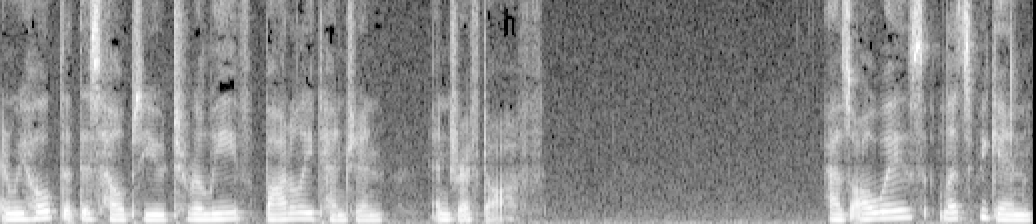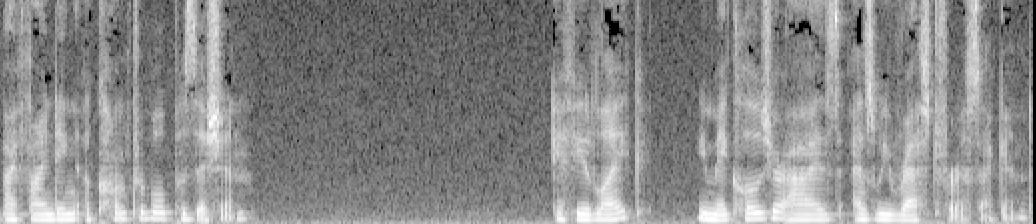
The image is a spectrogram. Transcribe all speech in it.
and we hope that this helps you to relieve bodily tension and drift off. As always, let's begin by finding a comfortable position. If you'd like, you may close your eyes as we rest for a second.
